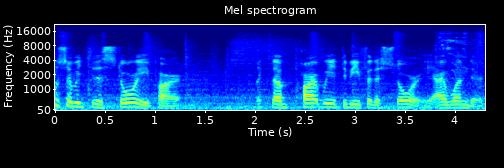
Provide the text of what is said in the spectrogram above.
Close are we to the story part? Like the part we have to be for the story, I wonder.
